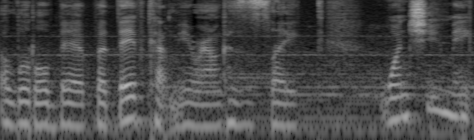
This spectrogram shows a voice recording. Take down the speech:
a little bit, but they've kept me around because it's like once you make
